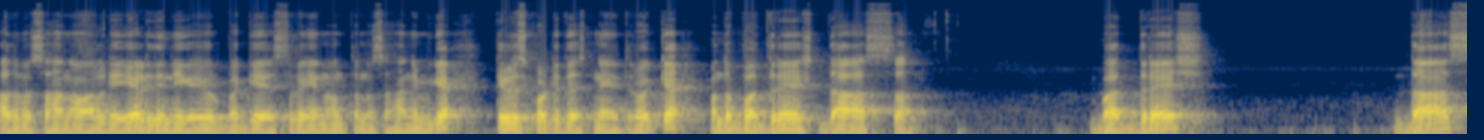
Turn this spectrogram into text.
ಅದನ್ನು ಸಹ ನಾವು ಆಲ್ರೆಡಿ ಹೇಳಿದ್ದೀನಿ ಈಗ ಇವ್ರ ಬಗ್ಗೆ ಹೆಸರು ಏನು ಅಂತಲೂ ಸಹ ನಿಮಗೆ ತಿಳಿಸ್ಕೊಟ್ಟಿದ್ದೆ ಸ್ನೇಹಿತರು. ಓಕೆ, ಒಂದು ಭದ್ರೇಶ್ ದಾಸ್. ಭದ್ರೇಶ್ ದಾಸ್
